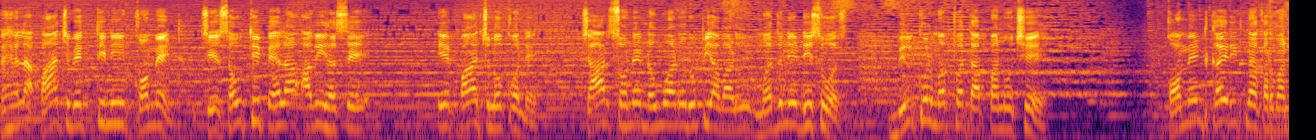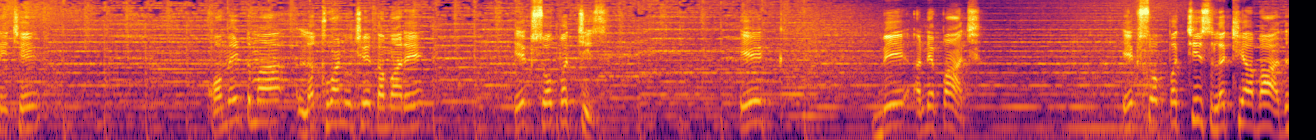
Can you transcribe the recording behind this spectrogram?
પહેલા પાંચ વ્યક્તિની કોમેન્ટ જે સૌથી પહેલા આવી હશે એ પાંચ લોકોને ચારસો ને નવ્વાણું રૂપિયાવાળું મધની ડિશવોશ બિલકુલ મફત આપવાનું છે. કોમેન્ટ કઈ રીતના કરવાની છે? કોમેન્ટમાં લખવાનું છે તમારે એકસો પચીસ, એક, બે અને પાંચ. એકસો પચીસ લખ્યા બાદ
